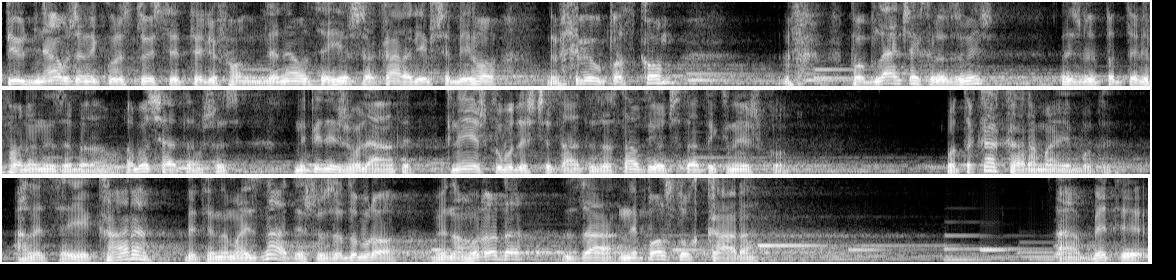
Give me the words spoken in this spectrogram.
Півдня вже не користуєшся телефоном. Для нього це гірша кара, ліпше б його вибив паском по плечах, розумієш? Лиш би по телефону не забирав. Або ще там щось. Не підеш гуляти, книжку будеш читати, заставте його читати книжку. От така кара має бути. Але це є кара, дитина має знати, що за добро винагорода, за непослух кара. А бити,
